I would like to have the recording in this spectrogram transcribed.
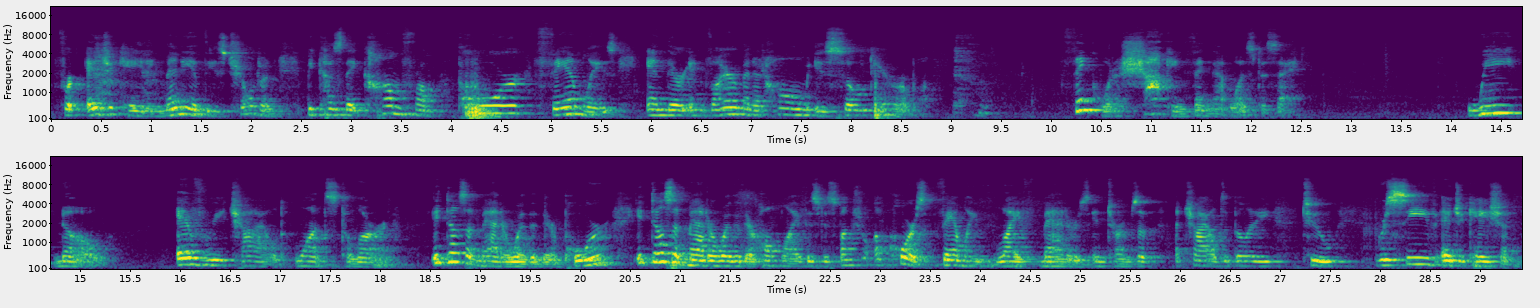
for educating many of these children because they come from poor families and their environment at home is so terrible. Think what a shocking thing that was to say. We know every child wants to learn. It doesn't matter whether they're poor. It doesn't matter whether their home life is dysfunctional. Of course, family life matters in terms of a child's ability to receive education.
